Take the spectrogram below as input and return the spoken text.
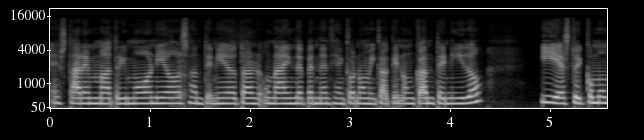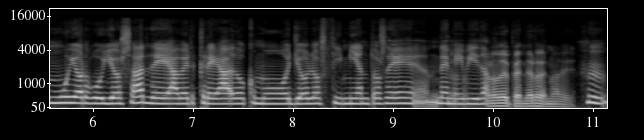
estar en matrimonios, han tenido tal, una independencia económica que nunca han tenido y estoy como muy orgullosa de haber creado como yo los cimientos de, de mi vida. Para no depender de nadie. Hmm.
